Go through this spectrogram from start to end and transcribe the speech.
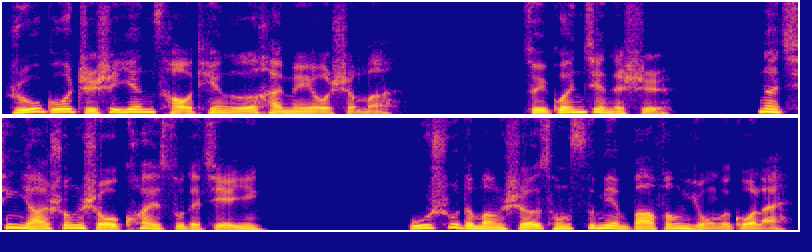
如果只是烟草天鹅还没有什么，最关键的是那青牙双手快速的结印，无数的蟒蛇从四面八方涌了过来。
